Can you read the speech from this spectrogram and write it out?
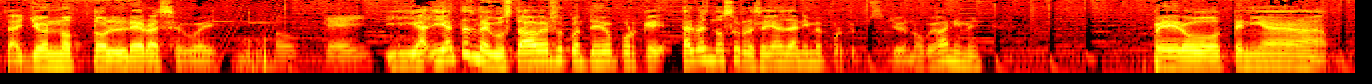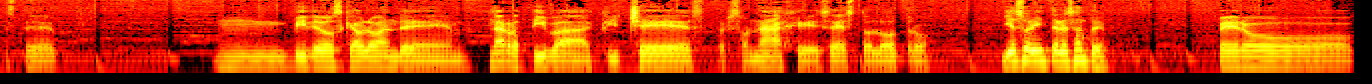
O sea, yo no tolero a ese güey. Ok. Y, y antes me gustaba ver su contenido porque, tal vez no sus reseñas de anime, porque pues, yo no veo anime. Pero tenía este mm, videos que hablaban de narrativa, clichés, personajes, esto, lo otro. Y eso era interesante. Pero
